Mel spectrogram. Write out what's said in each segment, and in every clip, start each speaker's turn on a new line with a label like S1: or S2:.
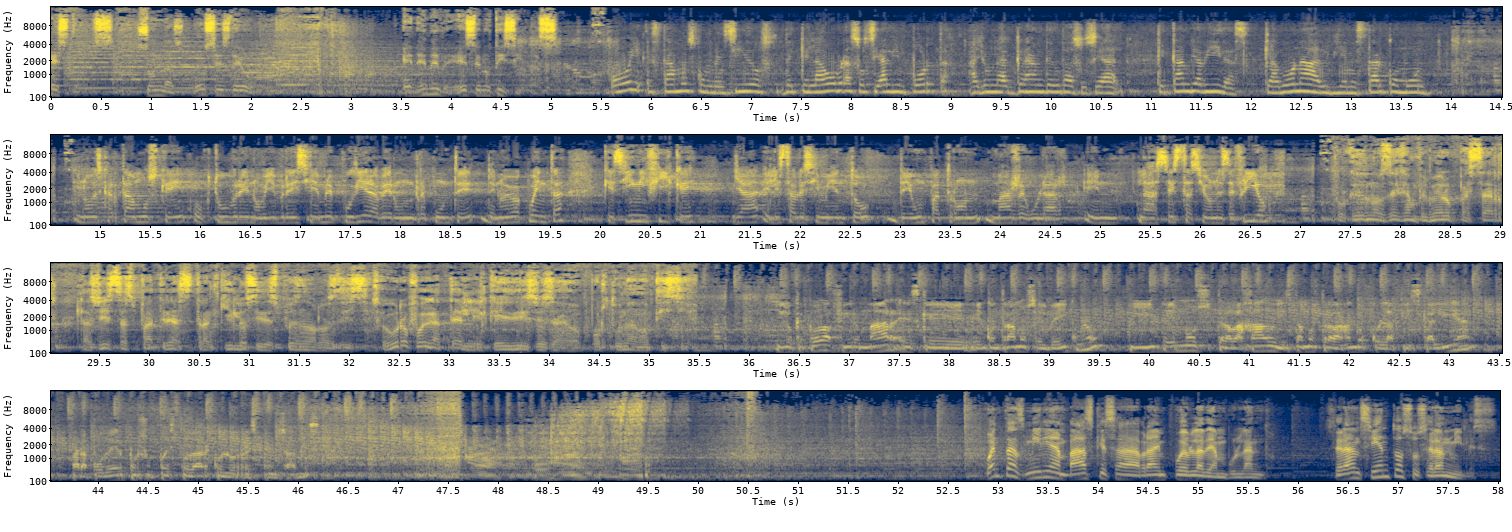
S1: Estas son las voces de hoy en MBS Noticias.
S2: Hoy estamos convencidos de que la obra social importa. Hay una gran deuda social que cambia vidas, que abona al bienestar común.
S3: No descartamos que octubre, noviembre, diciembre pudiera haber un repunte de nueva cuenta que signifique ya el establecimiento de un patrón más regular en las estaciones de frío.
S4: ¿Por qué nos dejan primero pasar las fiestas patrias tranquilos y después no los dicen? Seguro fue Gatel el que hizo esa oportuna noticia.
S5: Y lo que puedo afirmar es que encontramos el vehículo y hemos trabajado y estamos trabajando con la Fiscalía para poder, por supuesto, dar con los responsables.
S6: ¿Cuántas Miriam Vázquez habrá en Puebla deambulando? ¿Serán cientos o serán miles?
